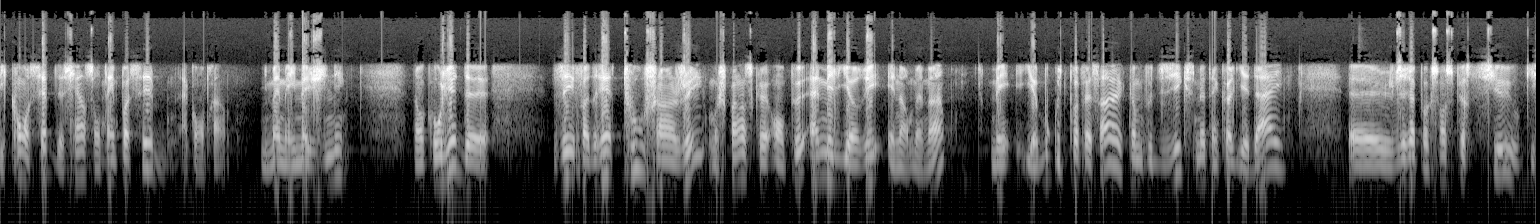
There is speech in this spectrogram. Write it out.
les concepts de science sont impossibles à comprendre, ni même à imaginer. Donc, au lieu de dire qu'il faudrait tout changer, moi, je pense qu'on peut améliorer énormément. Mais il y a beaucoup de professeurs, comme vous disiez, qui se mettent un collier d'ail. Euh, je dirais pas qu'ils sont superstitieux ou qui,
